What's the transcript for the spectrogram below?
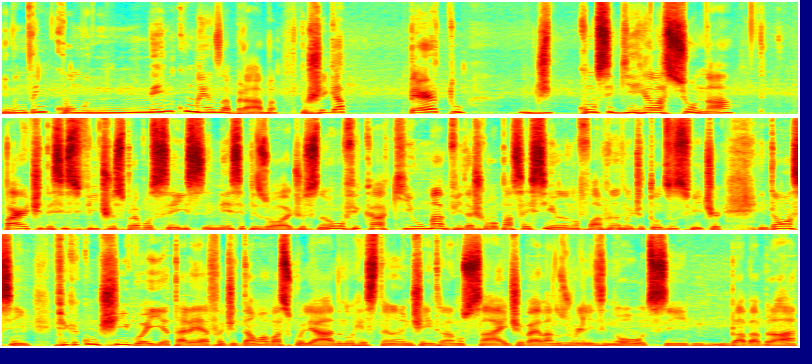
E não tem como, nem com reza braba, eu chegar perto de conseguir relacionar parte desses features para vocês nesse episódio, senão eu vou ficar aqui uma vida, acho que eu vou passar esse ano falando de todos os features. Então assim, fica contigo aí a tarefa de dar uma vasculhada no restante, entrar lá no site, vai lá nos release notes e blá blá blá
